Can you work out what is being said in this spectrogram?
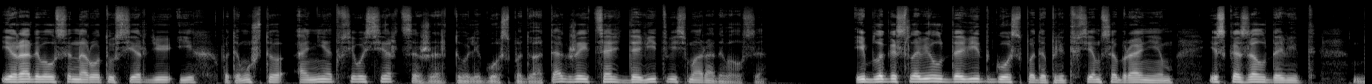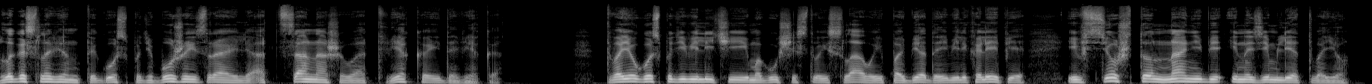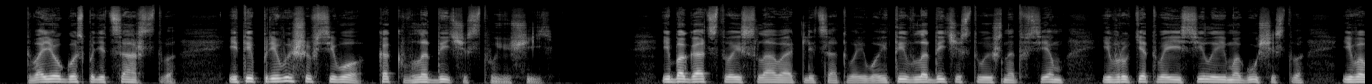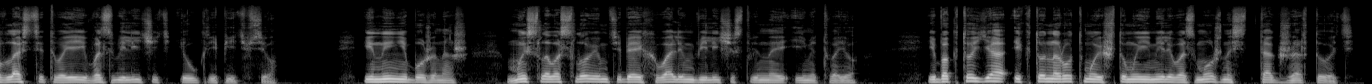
и радовался народ усердию их, потому что они от всего сердца жертвовали Господу, а также и царь Давид весьма радовался. И благословил Давид Господа пред всем собранием, и сказал Давид: Благословен ты, Господи, Боже Израиля, отца нашего от века и до века. Твое, Господи, величие и могущество и слава и победа и великолепие и все, что на небе и на земле твое. Твое, Господи, царство, и ты превыше всего, как владычествующий. И богатство и слава от лица твоего, и ты владычествуешь над всем, и в руке твоей сила и могущество, и во власти твоей возвеличить и укрепить все. И ныне, Боже наш, мы славословим тебя и хвалим величественное имя твое. Ибо кто я и кто народ мой, что мы имели возможность так жертвовать?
